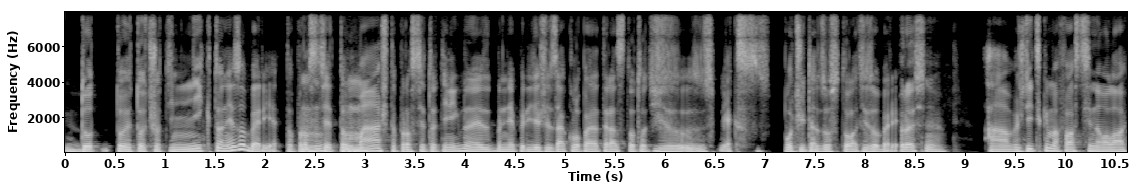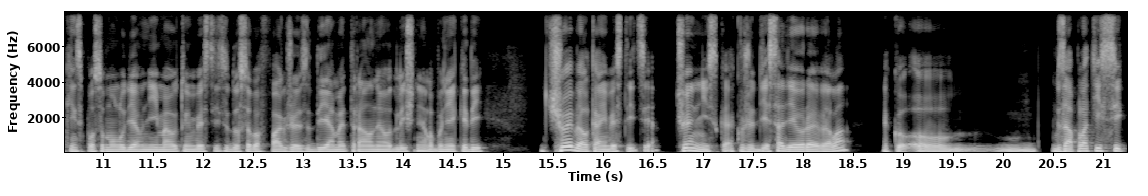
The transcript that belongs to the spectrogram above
do, to je to, čo ti nikto nezoberie. To proste, mm-hmm. to mhm. máš, to proste, to ti nikto ne, nepríde, že zaklopať a teraz toto ti, jak počítať zo stola ti zoberie. Presne. A vždycky ma fascinovalo, akým spôsobom ľudia vnímajú tú investíciu do seba fakt, že je diametrálne odlišne, lebo niekedy, čo je veľká investícia? Čo je nízka? Akože 10 eur je veľa? Ako, o, zaplatí si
